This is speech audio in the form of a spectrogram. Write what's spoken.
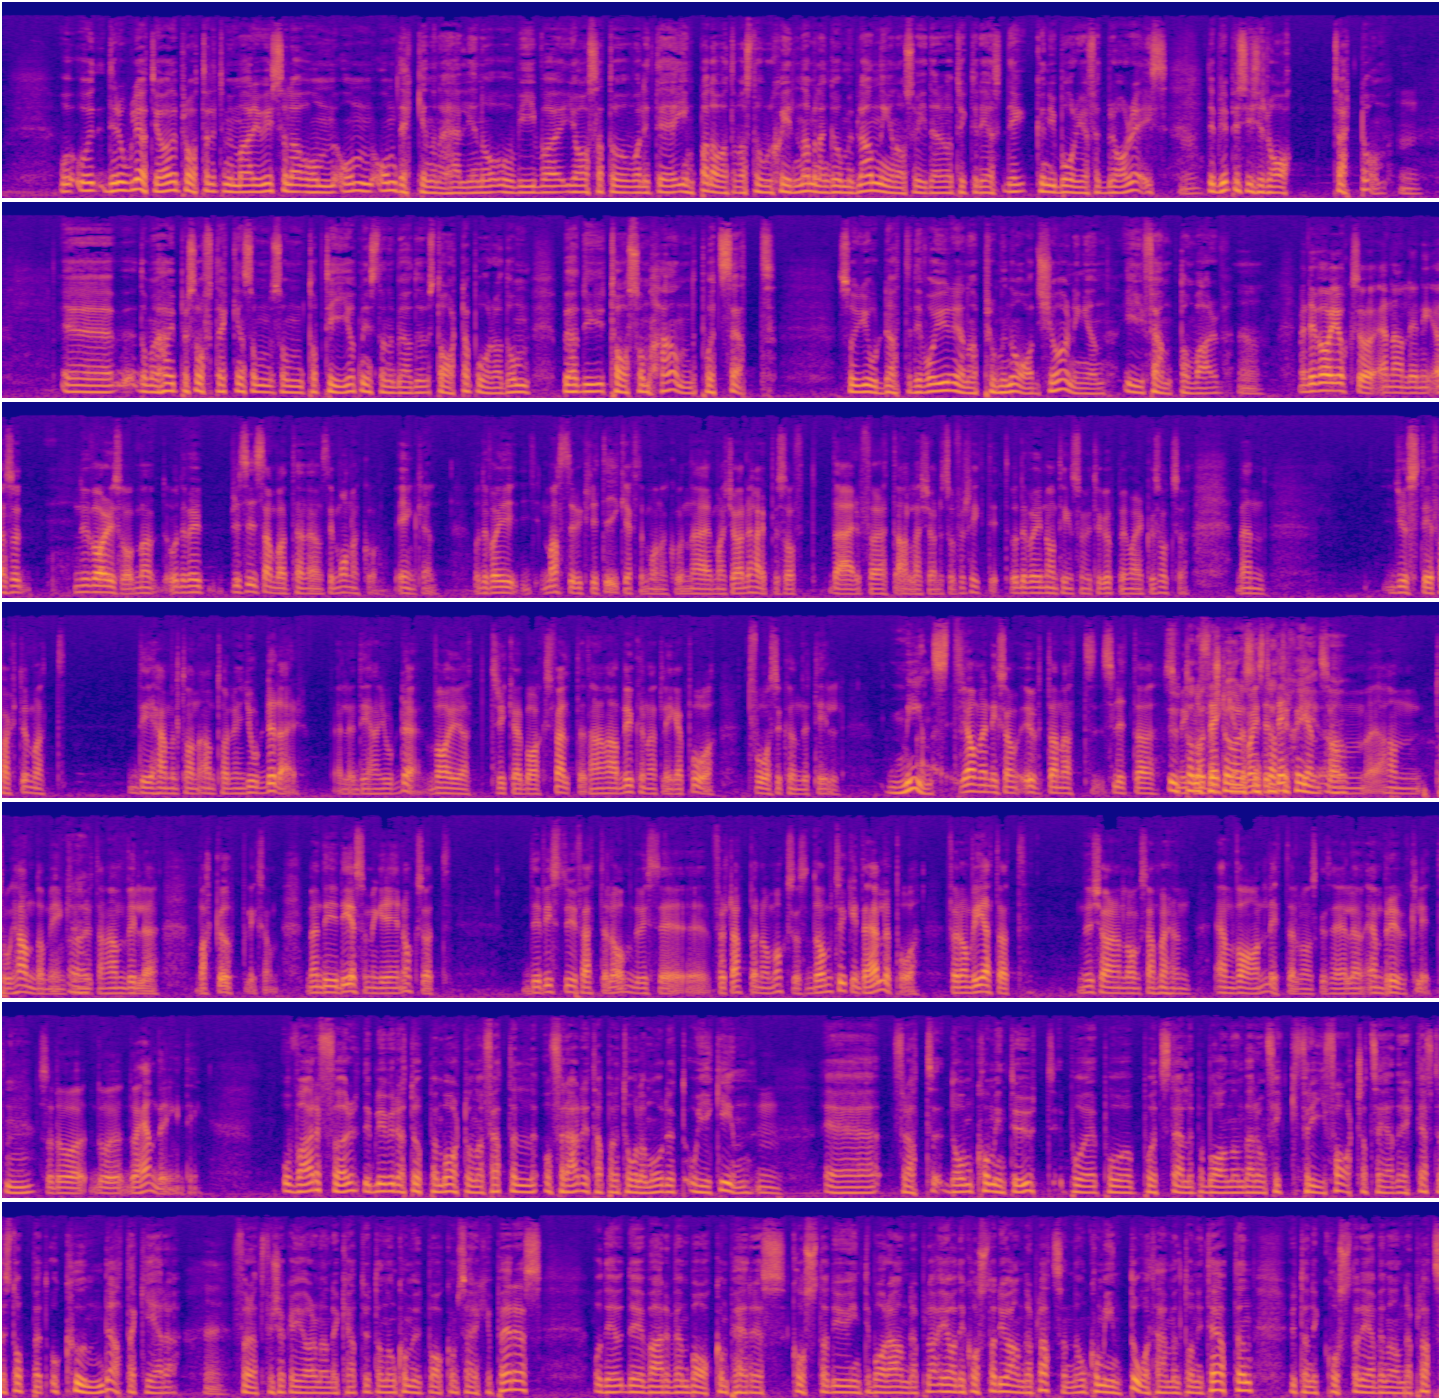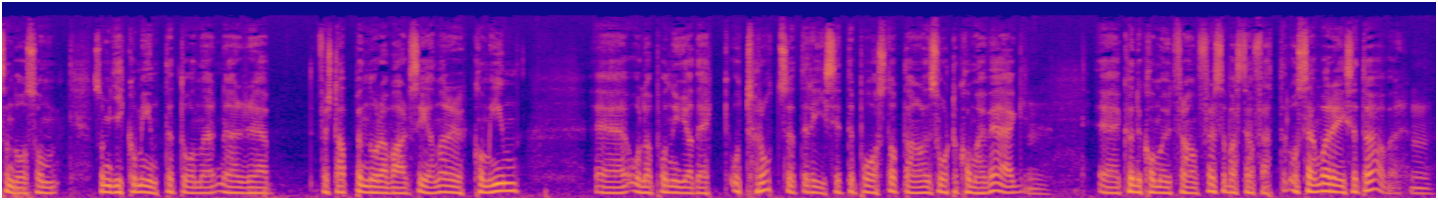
Och, och det roliga är att jag hade pratat lite med Mario Isola om, om, om däcken den här helgen och, och vi var, jag satt och var lite impad av att det var stor skillnad mellan gummiblandningarna och så vidare och tyckte det, det kunde ju borga för ett bra race. Mm. Det blev precis rakt tvärtom. Mm. Eh, de här Hypersoft-däcken som, som topp 10 åtminstone behövde starta på då, de behövde ju tas om hand på ett sätt så gjorde att det var ju rena promenadkörningen i 15 varv. Ja. Men det var ju också en anledning, alltså nu var det ju så, man, och det var ju precis samma tendens i Monaco egentligen. Och det var ju massiv kritik efter Monaco när man körde Hypersoft där för att alla körde så försiktigt. Och det var ju någonting som vi tog upp med Marcus också. Men just det faktum att det Hamilton antagligen gjorde där, eller det han gjorde, var ju att trycka baksfältet. Han hade ju kunnat ligga på två sekunder till Minst. Ja, men liksom utan att slita så Utan mycket på däcken. Det var inte strategi, däcken som han tog hand om egentligen, Nej. utan han ville backa upp. Liksom. Men det är det som är grejen också, att det visste ju Vettel om, det visste eh, Verstappen om också, så de tycker inte heller på. För de vet att nu kör han långsammare än, än vanligt, eller vad man ska säga, eller än brukligt. Mm. Så då, då, då händer ingenting. Och varför? Det blev ju rätt uppenbart då när Vettel och Ferrari tappade tålamodet och gick in. Mm. Eh, för att de kom inte ut på, på, på ett ställe på banan där de fick fri fart så att säga direkt efter stoppet och kunde attackera Nej. för att försöka göra en undercut utan de kom ut bakom Sergio Perez och det, det varven bakom Perez kostade ju inte bara andra ja det kostade ju andra platsen. De kom inte åt Hamilton i täten utan det kostade även andra platsen då som, som gick om intet då när, när eh, Verstappen några varv senare kom in eh, och la på nya däck och trots ett risigt depåstopp där han hade svårt att komma iväg Mm. eh, kunde komma ut framför Sebastian Vettel och sen var racet över. Mm.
